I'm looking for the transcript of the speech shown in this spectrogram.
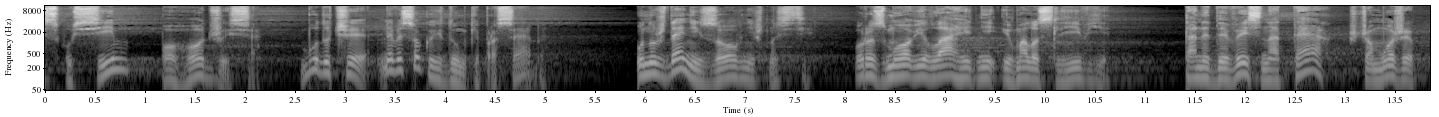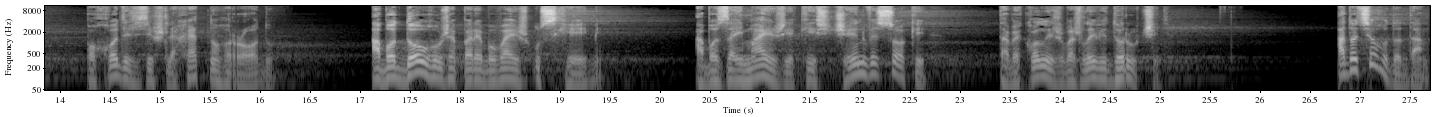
з усім погоджуйся, будучи невисокої думки про себе, у нужденній зовнішності, у розмові лагідній і в малослів'ї, та не дивись на те, що, може, походиш зі шляхетного роду, або довго вже перебуваєш у схемі, або займаєш якийсь чин високий та виконуєш важливі доручення. А до цього додам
